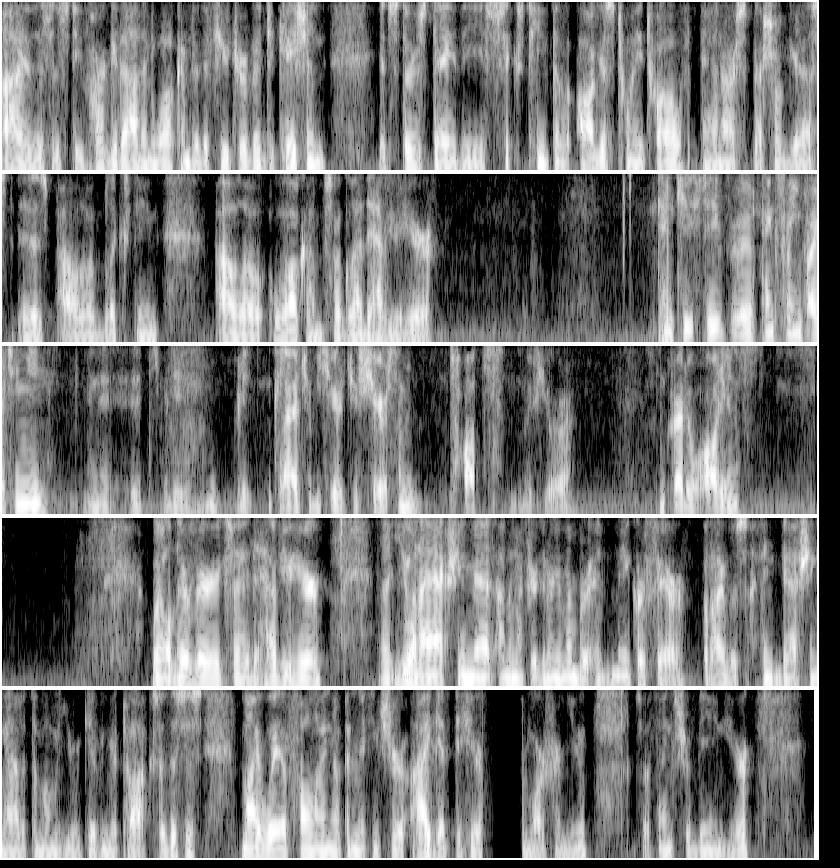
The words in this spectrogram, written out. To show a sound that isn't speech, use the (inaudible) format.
Hi, this is Steve Hargadon, and welcome to the Future of Education. It's Thursday, the 16th of August, 2012, and our special guest is Paulo Blikstein. Paulo, welcome. So glad to have you here. Thank you, Steve. Uh, thanks for inviting me, and it, it's really, really glad to be here to share some thoughts with your incredible audience. Well, they're very excited to have you here. Uh, you and I actually met, I don't know if you're going to remember, at Maker Faire, but I was, I think, dashing out at the moment you were giving your talk. So this is my way of following up and making sure I get to hear more from you. So thanks for being here.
